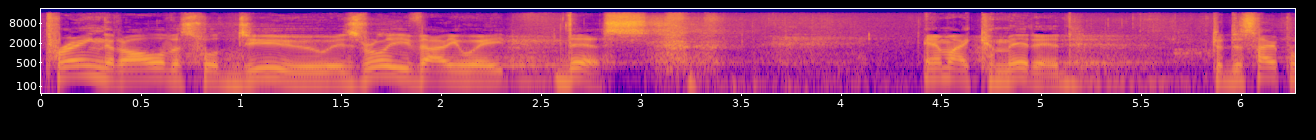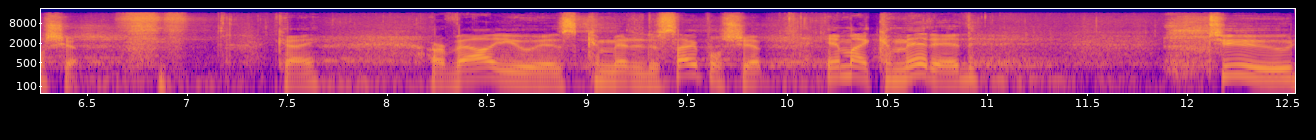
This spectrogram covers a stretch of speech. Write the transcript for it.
praying that all of us will do is really evaluate this. Am I committed to discipleship? okay? Our value is committed discipleship. Am I committed to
